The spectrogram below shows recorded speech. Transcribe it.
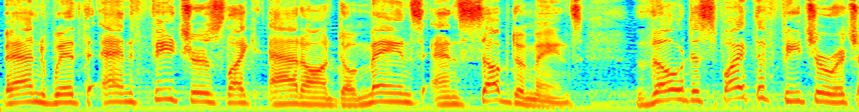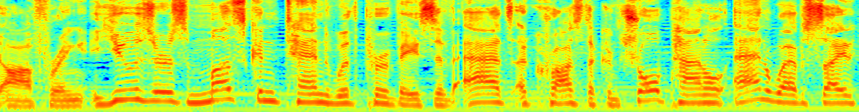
bandwidth, and features like add-on domains and subdomains, though despite the feature-rich offering, users must contend with pervasive ads across the control panel and website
